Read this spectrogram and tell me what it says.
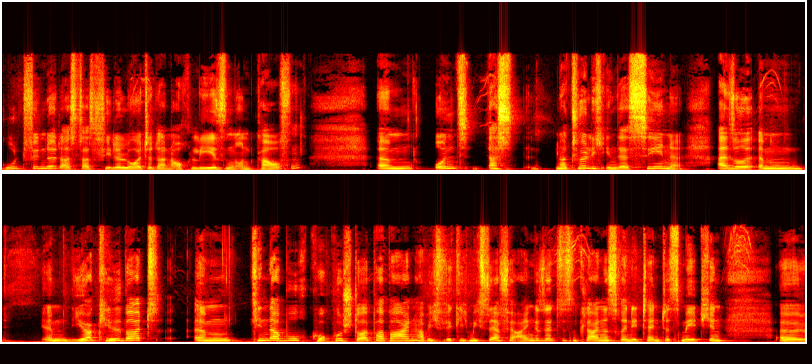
gut finde, dass das viele Leute dann auch lesen und kaufen. Ähm, und das natürlich in der Szene. Also ähm, ähm Jörg Hilbert ähm, Kinderbuch Coco Stolperbein habe ich wirklich mich sehr für eingesetzt. Ist ein kleines renitentes Mädchen, äh,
